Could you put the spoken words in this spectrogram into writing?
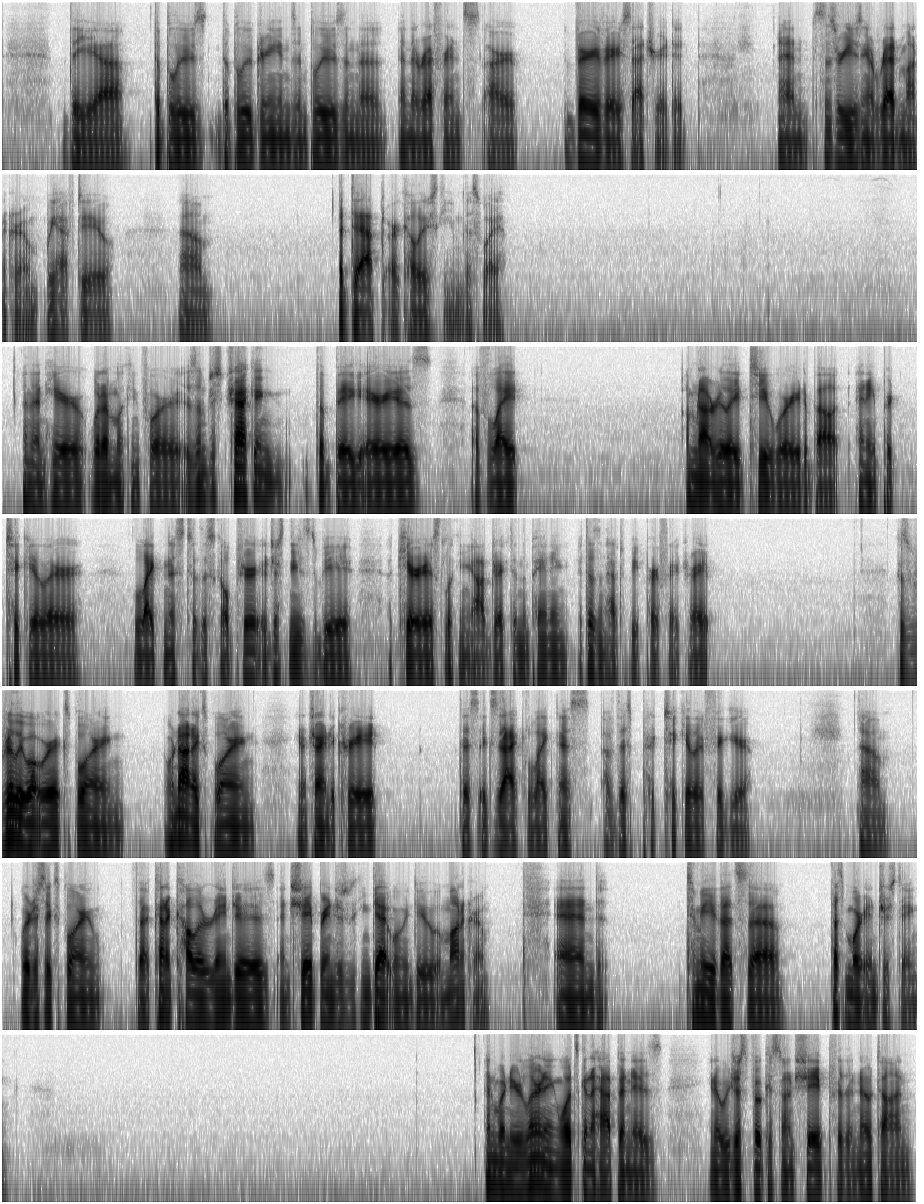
the uh, the blues, the blue greens and blues in the in the reference are very very saturated, and since we're using a red monochrome, we have to um, adapt our color scheme this way. And then here, what I'm looking for is I'm just tracking the big areas of light. I'm not really too worried about any particular likeness to the sculpture. It just needs to be a curious looking object in the painting. It doesn't have to be perfect, right? Because really what we're exploring, we're not exploring, you know, trying to create this exact likeness of this particular figure. Um, we're just exploring the kind of color ranges and shape ranges we can get when we do a monochrome. And to me, that's uh, that's more interesting. And when you're learning, what's going to happen is, you know, we just focused on shape for the notan.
